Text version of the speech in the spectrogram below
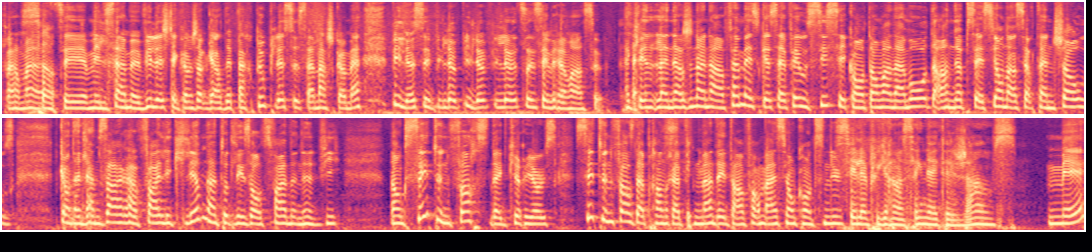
clairement. Ça. Tu Mélissa m'a vu, là, j'étais comme je regardais partout, puis là, ça, ça marche comment? Puis là, c'est puis là, puis là, puis là, c'est vraiment ça. Avec l'énergie d'un enfant, mais ce que ça fait aussi, c'est qu'on tombe en amour, en obsession dans certaines choses, puis qu'on a de la misère à faire l'équilibre dans toutes les autres sphères de notre vie. Donc, c'est une force d'être curieuse. C'est une force d'apprendre rapidement, d'être en formation continue. C'est le plus grand signe d'intelligence. Mais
